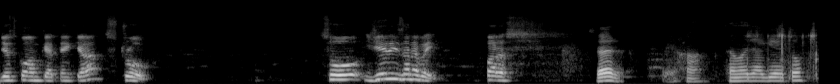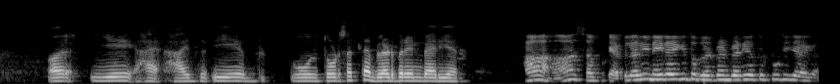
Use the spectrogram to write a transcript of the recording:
जिसको हम कहते हैं क्या? स्ट्रोक सो so, ये रीजन है भाई परस। सर हाँ समझ आ गया तो और ये हाई हाई ये वो तोड़ सकता है ब्लड ब्रेन बैरियर हाँ हाँ सब कैपिलरी नहीं रहेगी तो ब्लड ब्रेन बैरियर तो टूट ही जाएगा।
